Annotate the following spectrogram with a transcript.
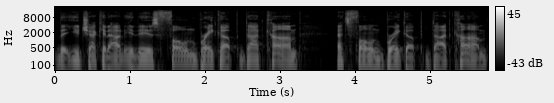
that you check it out. It is phonebreakup.com. That's phonebreakup.com.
